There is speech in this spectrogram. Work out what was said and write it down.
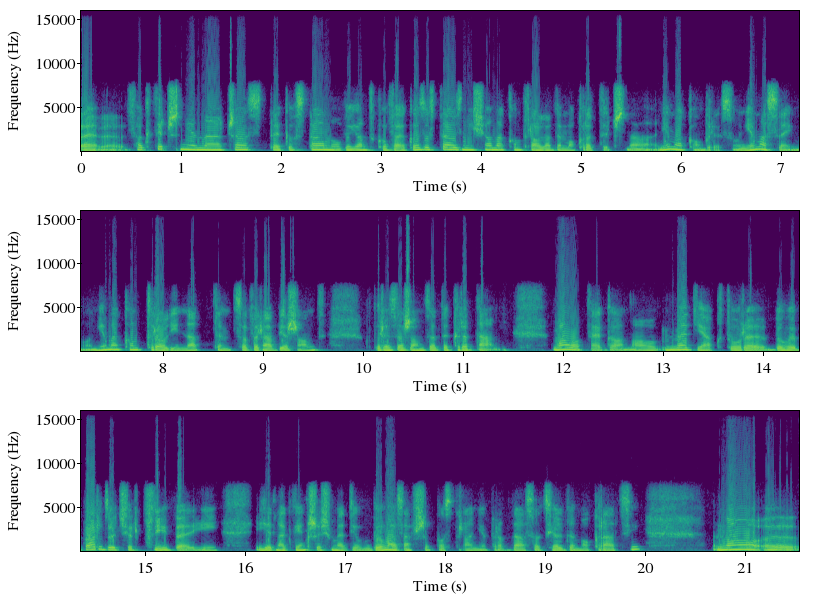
e, faktycznie na czas tego stanu wyjątkowego została zniesiona kontrola demokratyczna. Nie ma kongresu, nie ma Sejmu, nie ma kontroli nad tym, co wyrabia rząd, który zarządza dekretami. Mało tego, no, media, które były bardzo cierpliwe i, i jednak większość mediów była zawsze po stronie prawda, socjaldemokracji, no, y,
